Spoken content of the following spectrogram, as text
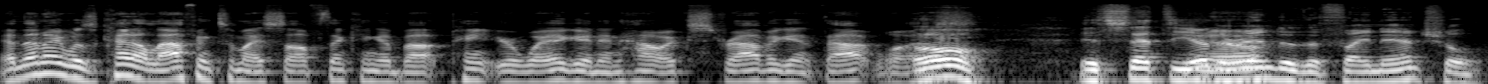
And then I was kind of laughing to myself thinking about Paint Your Wagon and how extravagant that was. Oh, it's at the You other know? end of the financial.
